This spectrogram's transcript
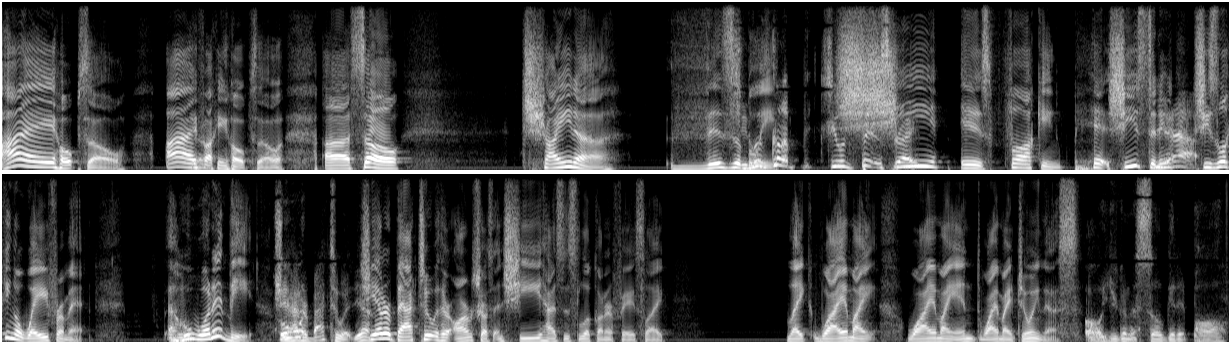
I hope so i fucking hope so uh, so Chyna visibly She kinda- she pissed, she right? is fucking pissed she's sitting Yeah. she's looking away from it Uh, who wouldn't be She Who had would- her back to it, yeah. she had her back to it with her arms crossed and she has this look on her face like like why am i why am i in why am i doing this Oh, you're gonna so get it, Paul.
